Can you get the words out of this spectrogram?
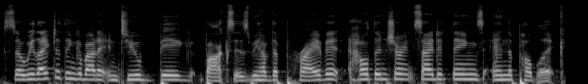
So we like to think about it in two big boxes. We have the private health insurance side of things and the public.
